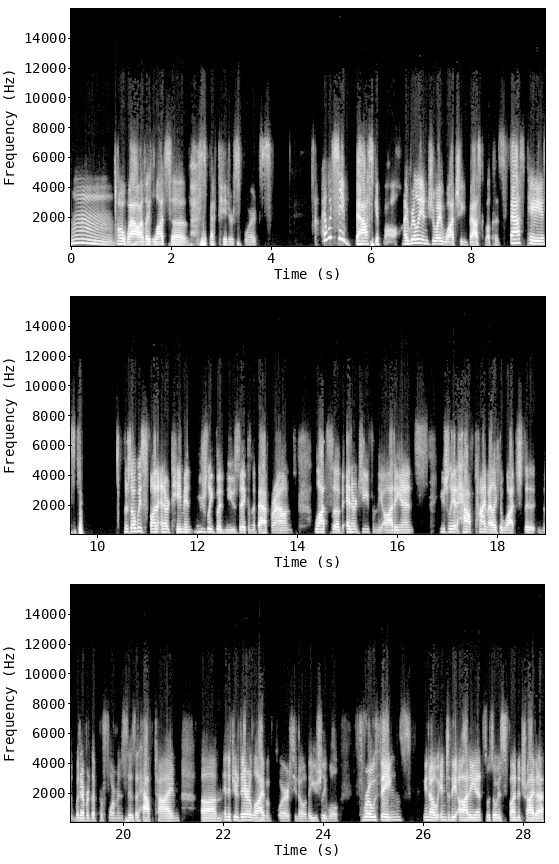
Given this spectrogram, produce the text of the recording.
Mm, oh wow, I like lots of spectator sports. I would say basketball. I really enjoy watching basketball because it's fast paced. There's always fun entertainment, usually good music in the background, lots of energy from the audience. Usually at halftime, I like to watch the whatever the performance is at halftime. Um, and if you're there live, of course, you know they usually will throw things, you know, into the audience. So it's always fun to try to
